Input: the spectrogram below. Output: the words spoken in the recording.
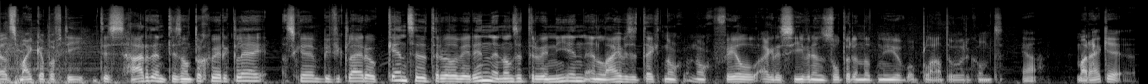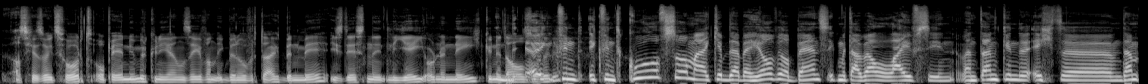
Ja, dat is my cup of tea. Het is hard en het is dan toch weer klei. Als je Biffy Clyro kent, zit het er wel weer in en dan zit het er weer niet in. En live is het echt nog, nog veel agressiever en zotter dan dat nu op, op platen overkomt. Ja. Maar Rijke, als je zoiets hoort op één nummer, kun je dan zeggen van ik ben overtuigd, ben mee. Is deze een, jee of een nee? Kun je dat al zeggen? Ik vind, ik vind het cool of zo, maar ik heb dat bij heel veel bands. Ik moet dat wel live zien. Want dan kun je echt eh, dan,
